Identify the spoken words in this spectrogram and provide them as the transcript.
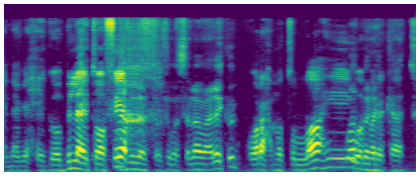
inaga xigo bilahi towfiiq wasalaamu calaykum waraxmatullaahi Wa wabarakaatu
